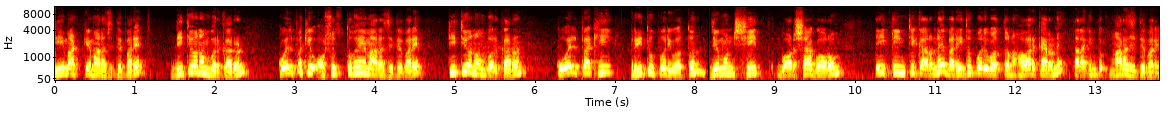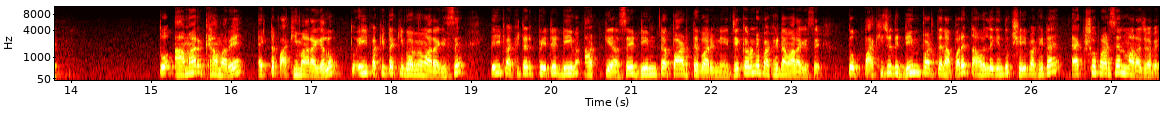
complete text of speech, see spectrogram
ডিম আটকে মারা যেতে পারে। দ্বিতীয় নম্বর কারণ, কোয়েল পাখি অসুস্থ হয়ে মারা যেতে পারে। তৃতীয় নম্বর কারণ, কোয়েল পাখি ঋতু পরিবর্তন, যেমন শীত, বর্ষা, গরম, এই তিনটি কারণে বা ঋতু পরিবর্তন হওয়ার কারণে তারা কিন্তু মারা যেতে পারে। তো আমার খামারে একটা পাখি মারা গেল। তো এই পাখিটা কীভাবে মারা গেছে? এই পাখিটার পেটে ডিম আটকে আছে, ডিমটা পাড়তে পারেনি, যে কারণে পাখিটা মারা গেছে। তো পাখি যদি ডিম পাড়তে না পারে, তাহলে কিন্তু সেই পাখিটা একশো পার্সেন্ট মারা যাবে।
